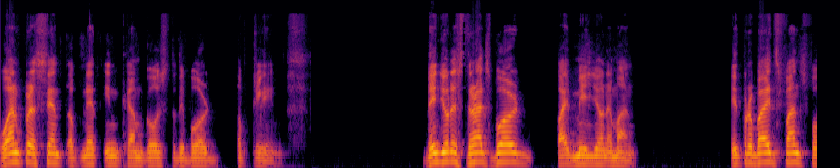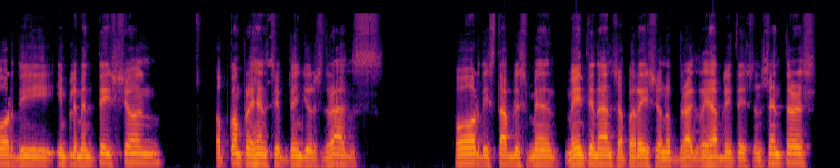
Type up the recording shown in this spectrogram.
1% of net income goes to the Board of Claims. Dangerous Drugs Board, 5 million a month. It provides funds for the implementation of comprehensive dangerous drugs for the establishment, maintenance, operation of drug rehabilitation centers,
